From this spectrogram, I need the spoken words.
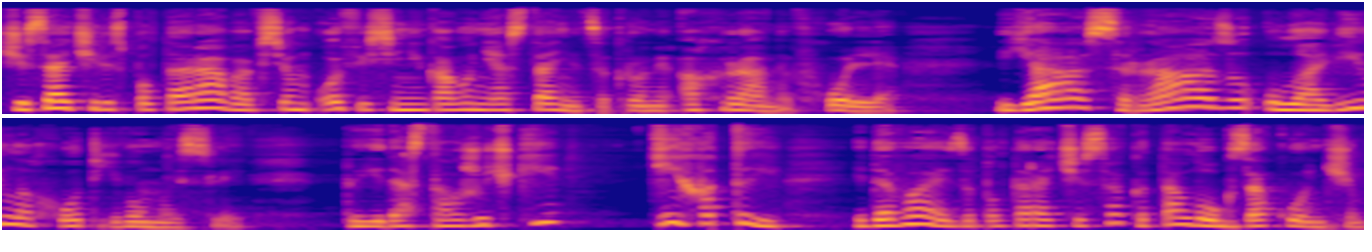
Часа через полтора во всем офисе никого не останется, кроме охраны в холле». Я сразу уловила ход его мыслей. «Ты достал жучки? Тихо ты! И давай за полтора часа каталог закончим.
